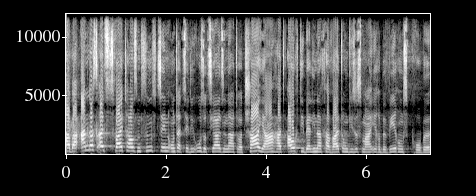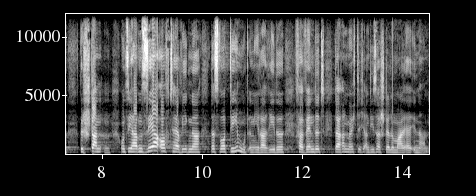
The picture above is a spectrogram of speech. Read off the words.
Aber anders als 2015 unter CDU-Sozialsenator Chaya hat auch die Berliner Verwaltung dieses Mal ihre Bewährungsprobe bestanden. Und Sie haben sehr oft, Herr Wegner, das Wort Demut in Ihrer Rede verwendet. Daran möchte ich an dieser Stelle mal erinnern.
